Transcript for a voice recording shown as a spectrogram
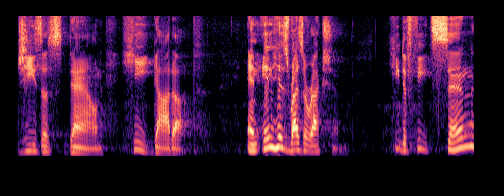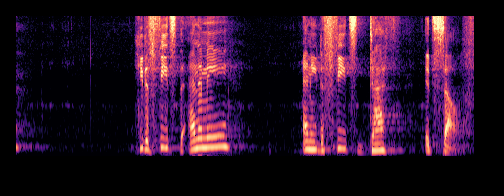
Jesus down, he got up. And in his resurrection, he defeats sin, he defeats the enemy, and he defeats death itself.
